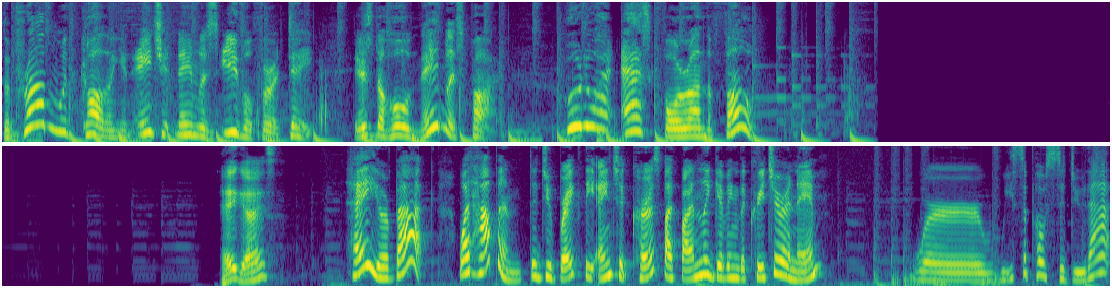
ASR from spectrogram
The problem with calling an ancient nameless evil for a date is the whole nameless part. Who do I ask for on the phone? Hey guys. Hey, you're back. What happened? Did you break the ancient curse by finally giving the creature a name? Were we supposed to do that?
